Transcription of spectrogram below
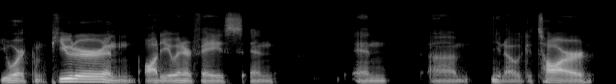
your computer and audio interface and and um, you know guitar.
